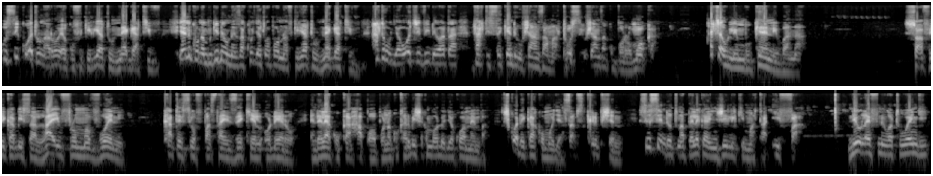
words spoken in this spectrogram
usikuwe tu na roho ya kufikiria tu negative. Yaani kuna mwingine unaweza kuja tu hapa unafikiria tu negative, hata hujawatch video hata 30 second ushaanza matusi, ushaanza kuporomoka. Acha ulimbukeni bana. Safi kabisa, live from Mavueni, courtesy of Pastor Ezekiel Odero. Endelea kukaa hapo hapo na kukaribisha kama bado hujakuwa member. Chukua dakika yako moja, subscription. Sisi ndio tunapeleka injili kimataifa. New Life ni watu wengi,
